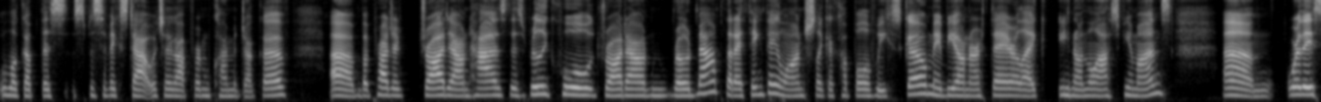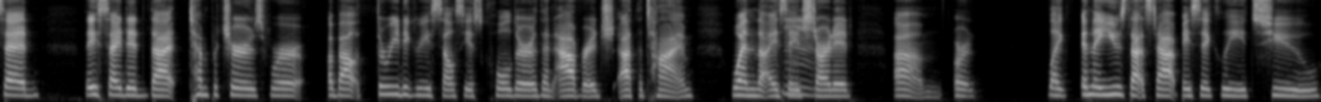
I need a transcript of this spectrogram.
look up this specific stat, which I got from climate.gov. Um, but Project Drawdown has this really cool drawdown roadmap that I think they launched like a couple of weeks ago, maybe on Earth Day or like you know in the last few months, um, where they said they cited that temperatures were about three degrees Celsius colder than average at the time when the ice age Mm. started. Um, or like, and they used that stat basically to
